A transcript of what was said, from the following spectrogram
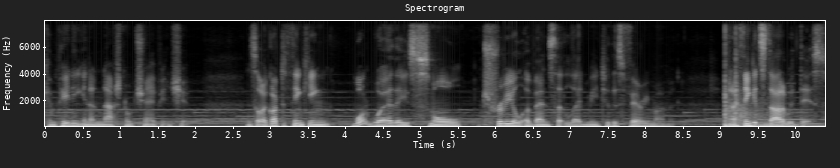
competing in a national championship. And so I got to thinking, what were these small, trivial events that led me to this very moment? And I think it started with this.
